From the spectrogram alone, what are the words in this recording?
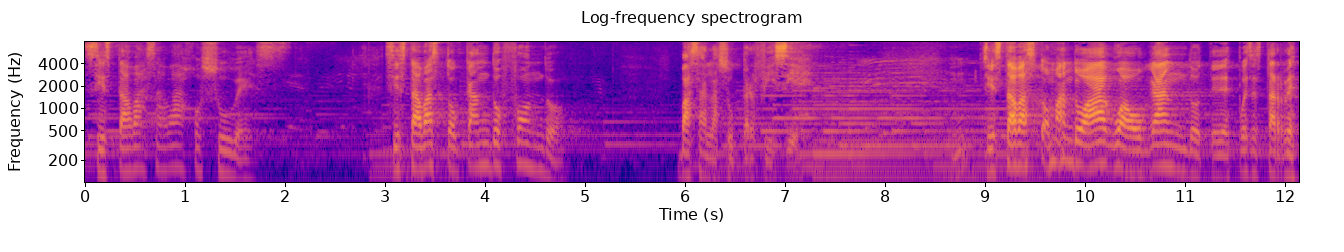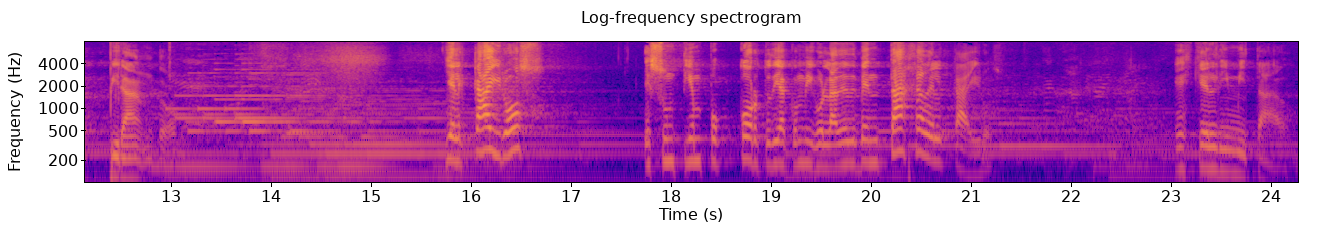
Si estabas abajo, subes. Si estabas tocando fondo, vas a la superficie. Si estabas tomando agua ahogándote, después estás respirando. Y el Kairos es un tiempo corto, diga conmigo, la desventaja del Kairos es que es limitado.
